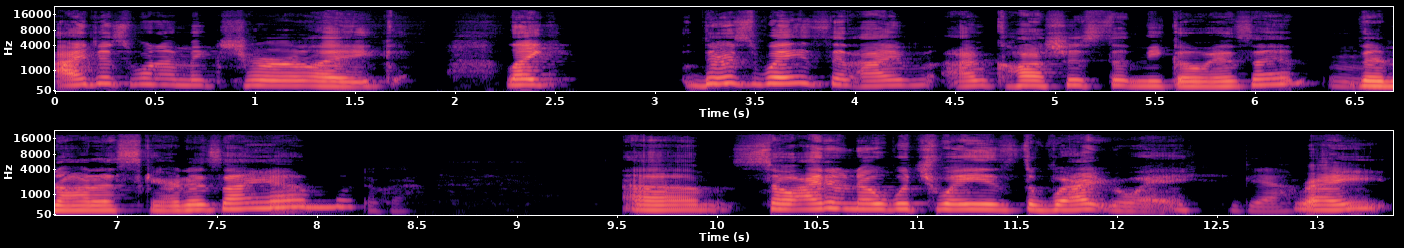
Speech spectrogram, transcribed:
I just want to make sure, like, like there's ways that I'm I'm cautious that Nico isn't. Mm. They're not as scared as I am. okay Um, so I don't know which way is the right way. yeah right?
